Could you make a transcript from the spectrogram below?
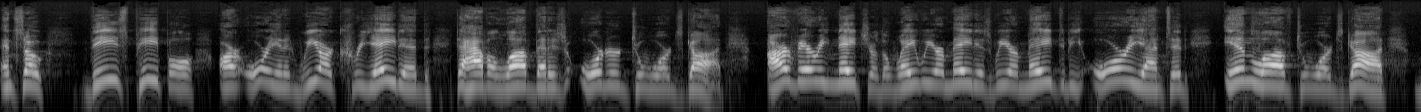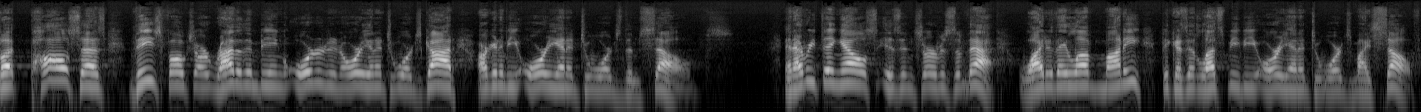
And so these people are oriented, we are created to have a love that is ordered towards God. Our very nature, the way we are made, is we are made to be oriented in love towards God. But Paul says these folks are, rather than being ordered and oriented towards God, are going to be oriented towards themselves. And everything else is in service of that. Why do they love money? Because it lets me be oriented towards myself.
